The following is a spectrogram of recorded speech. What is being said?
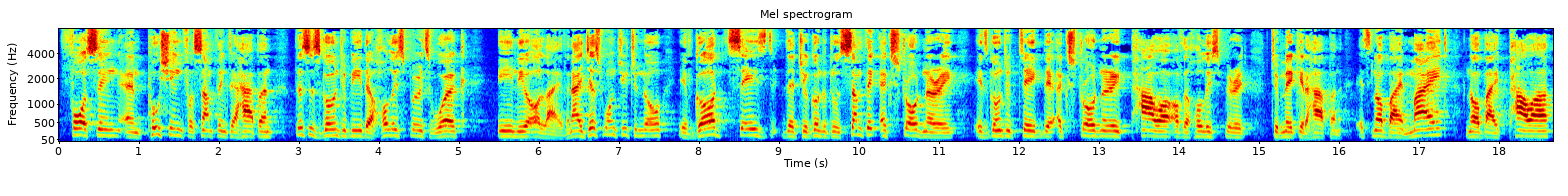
forcing and pushing for something to happen. This is going to be the Holy Spirit's work in your life. And I just want you to know if God says that you're going to do something extraordinary, it's going to take the extraordinary power of the Holy Spirit to make it happen. It's not by might, nor by power,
